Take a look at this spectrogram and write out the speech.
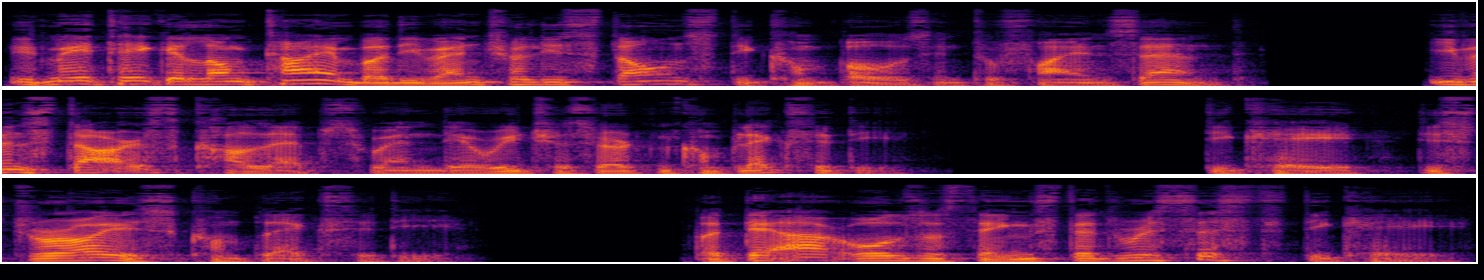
It may take a long time, but eventually stones decompose into fine sand. Even stars collapse when they reach a certain complexity. Decay destroys complexity. But there are also things that resist decay.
